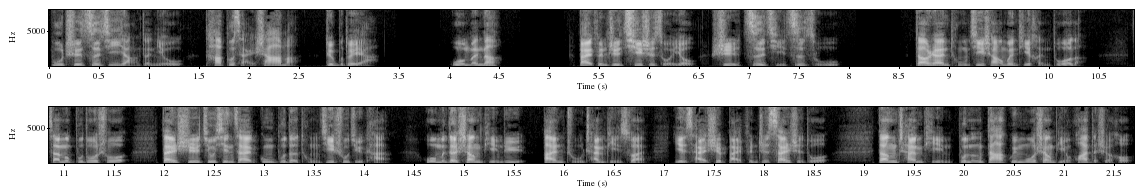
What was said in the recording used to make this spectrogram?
不吃自己养的牛，他不宰杀吗？对不对呀？我们呢？百分之七十左右是自给自足，当然统计上问题很多了，咱们不多说。但是就现在公布的统计数据看，我们的商品率按主产品算也才是百分之三十多。当产品不能大规模商品化的时候，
